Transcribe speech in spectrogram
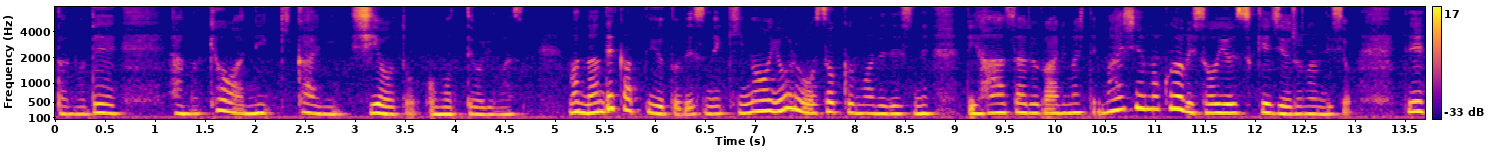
たのであの今日は日記会にしようと思っております。まあ、なんでかっていうとですね昨日夜遅くまでですねリハーサルがありまして毎週木曜日そういうスケジュールなんですよ。で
